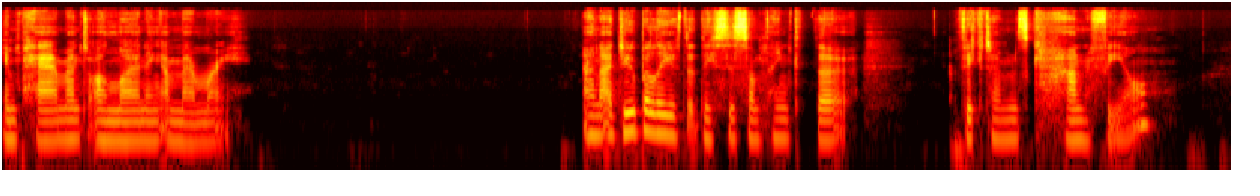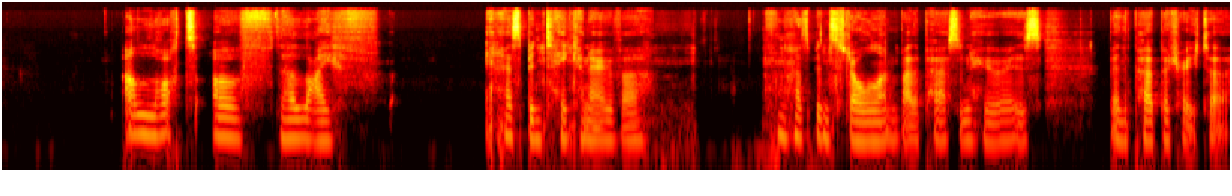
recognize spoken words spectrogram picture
impairment on learning and memory. And I do believe that this is something that victims can feel. A lot of their life has been taken over and has been stolen by the person who has been the perpetrator.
